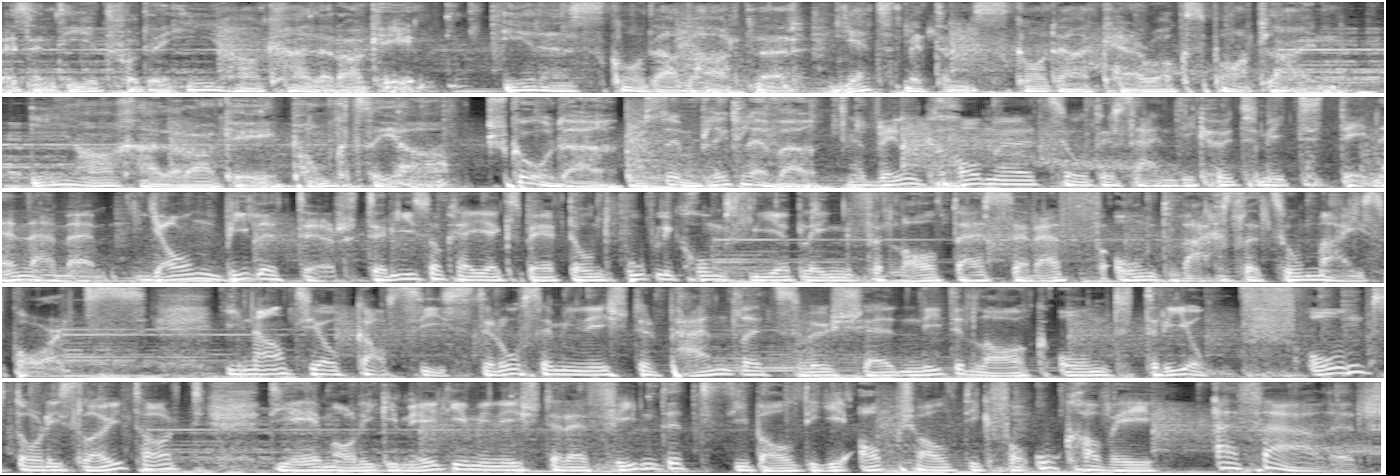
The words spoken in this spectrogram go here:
Präsentiert von der IH Keller AG. Ihre Skoda-Partner. Jetzt mit dem Skoda Karoq Spotline. ihkellerag.ch Skoda, simply clever. Willkommen zu der Sendung heute mit diesen Namen. Jan Billeter, der Eishockey-Experte und Publikumsliebling, verlässt SRF und wechselt zu MySports. Ignacio Cassis, der Außenminister, pendelt zwischen Niederlage und Triumph. Und Doris Leuthard, die ehemalige Medienministerin, findet die baldige Abschaltung von UKW ein Fehler.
